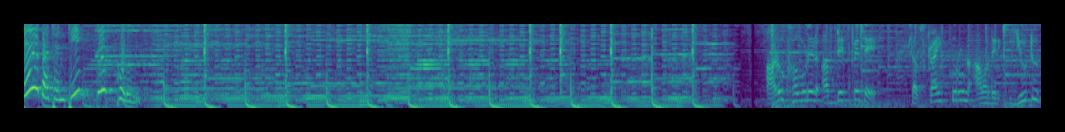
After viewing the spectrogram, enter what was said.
বেল বাটনটি ক্লিক করুন। আরও খবরের আপডেট পেতে সাবস্ক্রাইব করুন আমাদের ইউটিউব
